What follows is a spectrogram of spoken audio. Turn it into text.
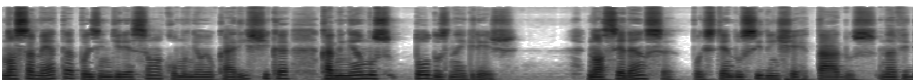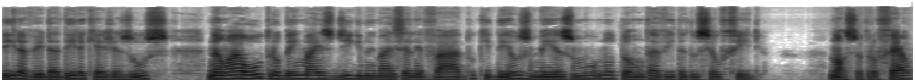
Nossa meta, pois em direção à comunhão eucarística caminhamos todos na igreja. Nossa herança, pois tendo sido enxertados na videira verdadeira que é Jesus, não há outro bem mais digno e mais elevado que Deus mesmo no dom da vida do seu Filho. Nosso troféu,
